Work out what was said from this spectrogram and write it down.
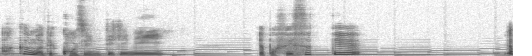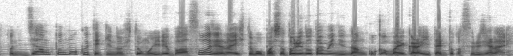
あくまで個人的に、やっぱフェスって、やっぱね、ジャンプ目的の人もいれば、そうじゃない人も場所取りのために何個か前からいたりとかするじゃない。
